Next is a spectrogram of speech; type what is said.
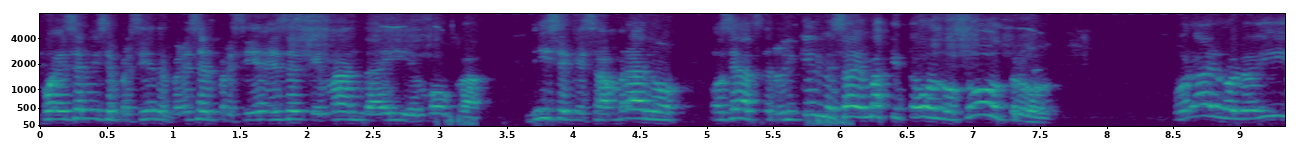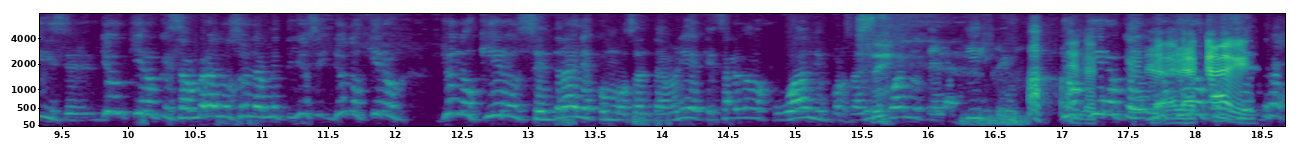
puede ser vicepresidente, pero es el presidente, es el que manda ahí en Boca, dice que Zambrano, o sea, Riquelme sabe más que todos nosotros. Por algo lo hice. Yo quiero que Zambrano solamente, yo, sí- yo no quiero, yo no quiero centrales como Santa María que salgan jugando y por salir Sí. jugando te la quiten. Yo La- quiero que, yo la- la quiero que el cagues. central-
